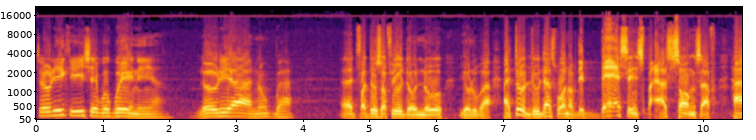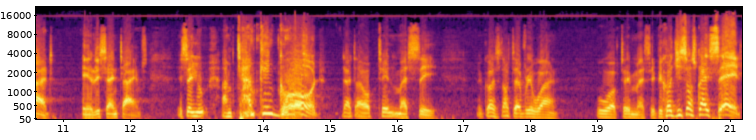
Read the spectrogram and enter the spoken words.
torí kì í ṣe gbogbo ènìyàn lórí àánú gbà. Uh, for those of you who don't know Yoruba, I told you that's one of the best inspired songs I've heard in recent times. You say, you, I'm thanking God that I obtained mercy because not everyone who obtain mercy. Because Jesus Christ said,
